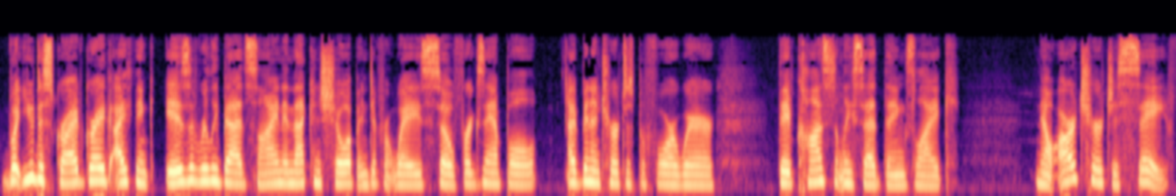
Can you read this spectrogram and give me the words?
what you described, Greg, I think is a really bad sign, and that can show up in different ways. So, for example, I've been in churches before where they've constantly said things like, "Now our church is safe,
